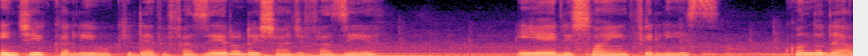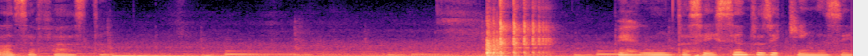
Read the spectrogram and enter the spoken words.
Indica-lhe o que deve fazer ou deixar de fazer, e ele só é infeliz quando dela se afasta. Pergunta 615.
